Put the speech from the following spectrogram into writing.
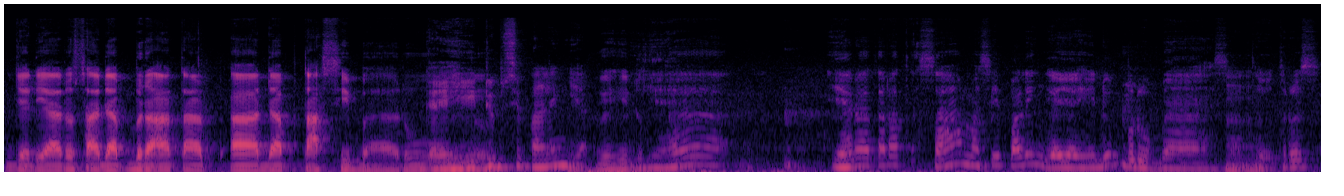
jadi harus ada beradaptasi baru gaya gitu? hidup sih paling ya. Gaya hidup. Ya ya rata-rata sama sih. Paling gaya hidup berubah satu. Terus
